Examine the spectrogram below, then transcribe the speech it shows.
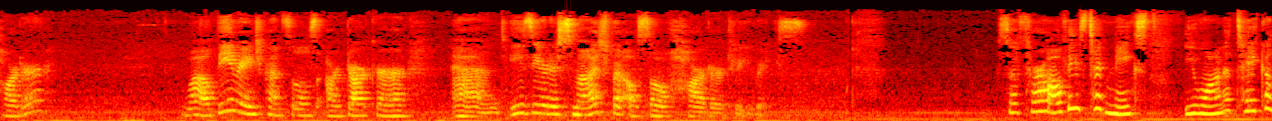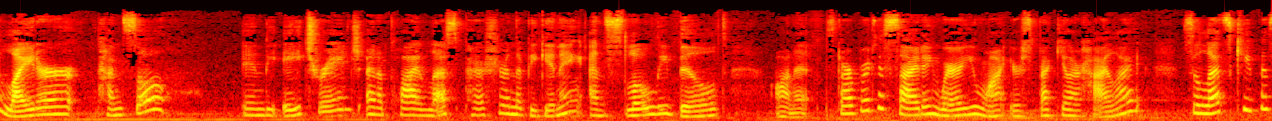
harder while B range pencils are darker and easier to smudge but also harder to erase. So for all these techniques, you want to take a lighter pencil in the H range and apply less pressure in the beginning and slowly build on it. Start by deciding where you want your specular highlight. So let's keep it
